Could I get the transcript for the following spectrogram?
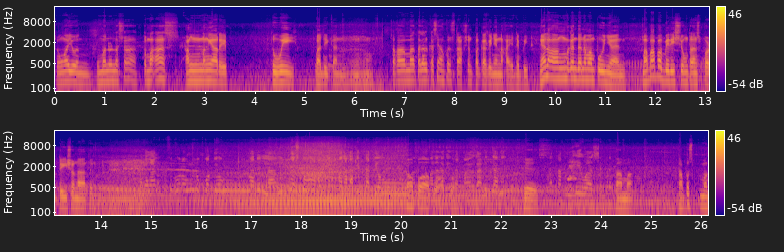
So ngayon, umano na siya, tumaas. Ang nangyari, two-way, balikan. Tsaka matagal kasi ang construction pagka ganyan naka-elevate. Nga lang, ang maganda naman po niyan, mapapabilis yung transportation natin. Nagalala po siguro ang lumuwag yung ano nila, yung kasi malalaking truck yung Opo, ano, opo, malalaking opo. truck, magagamit-gamit. Yes. Mga truck, umiiwas, siyempre. Tama. Tapos mag,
